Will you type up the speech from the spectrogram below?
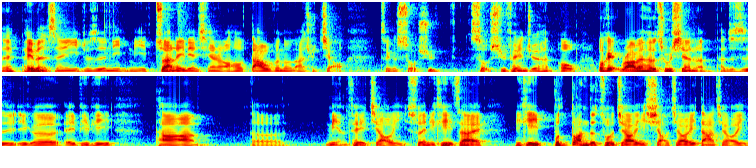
诶赔本生意，就是你你赚了一点钱，然后大部分都拿去缴这个手续手续费，你觉得很哦？OK，Robinhood 出现了，它就是一个 APP，它呃免费交易，所以你可以在你可以不断的做交易，小交易大交易。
